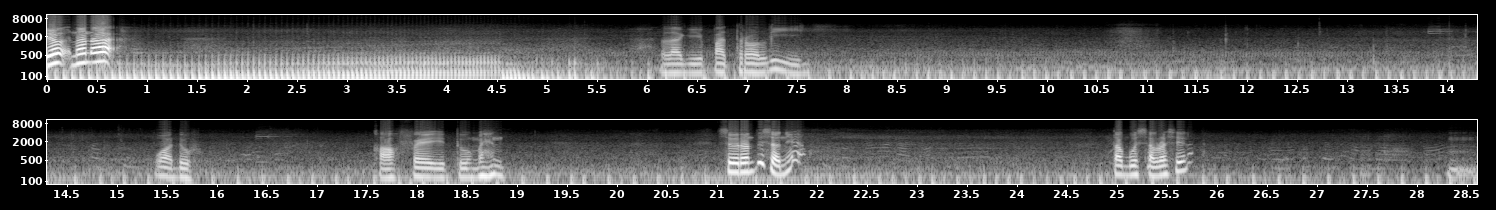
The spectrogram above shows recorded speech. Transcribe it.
Yuk, non A. Lagi patroli. Waduh. Cafe itu, men. Seuran pisannya. Tabus sabra sih? Hmm.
